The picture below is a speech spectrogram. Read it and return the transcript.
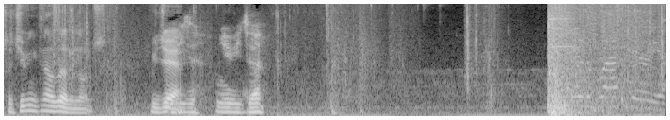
Przeciwnik na zewnątrz. Nie Gdzie? widzę, nie widzę. Blast area.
